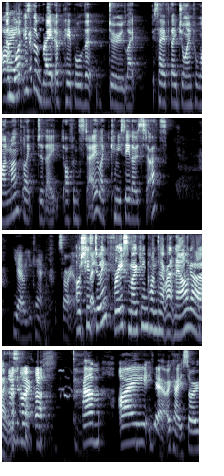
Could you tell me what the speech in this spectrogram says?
I, And what is the rate of people that do like say if they join for one month, like do they often stay? Like can you see those stats? Yeah, you can. Sorry. I'm Oh, she's doing free smoking content right now, guys. I um, I yeah okay. So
